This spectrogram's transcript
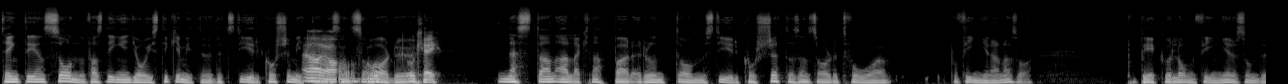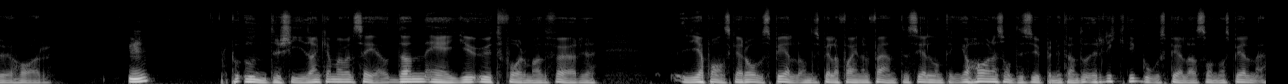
Tänk dig en sån, fast det är ingen joystick i mitten, det är ett styrkors i mitten. Ja, ja. Sen så har du Okej. nästan alla knappar runt om styrkorset och sen så har du två på fingrarna så. På pek och långfinger som du har Mm. på undersidan kan man väl säga. Den är ju utformad för japanska rollspel. Om du spelar Final Fantasy eller någonting. Jag har en sån till Super Nintendo. Riktigt god att spela sådana spel med.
